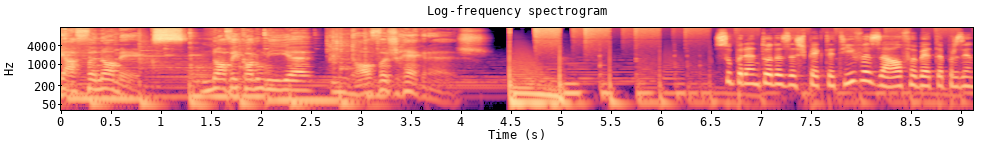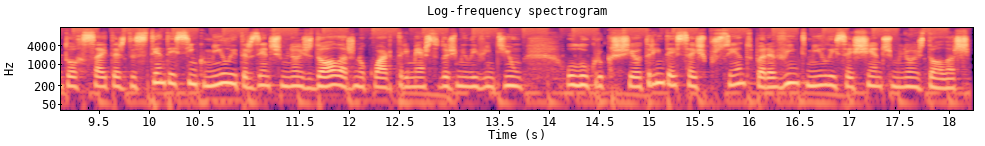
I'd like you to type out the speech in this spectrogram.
Cafanomics. Nova economia, novas regras. Superando todas as expectativas, a Alphabet apresentou receitas de 75.300 milhões de dólares no quarto trimestre de 2021. O lucro cresceu 36% para 20.600 milhões de dólares.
